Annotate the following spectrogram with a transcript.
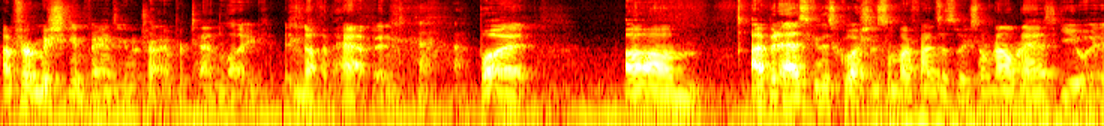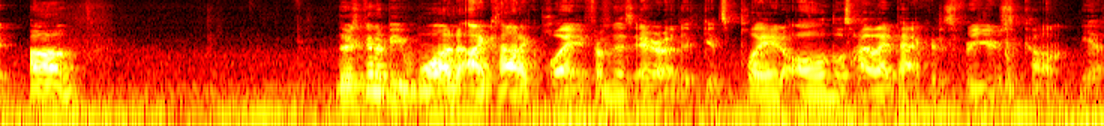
I'm sure Michigan fans are gonna try and pretend like nothing happened. but um, I've been asking this question to some of my friends this week, so now I'm now gonna ask you it. Um, there's going to be one iconic play from this era that gets played all in those highlight packages for years to come. Yeah.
